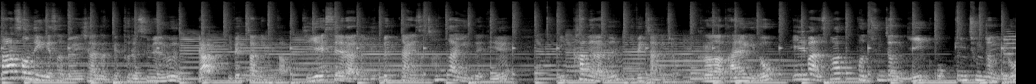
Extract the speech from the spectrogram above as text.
파나소닉에서 명시하는 배터리 수명은 약 200장입니다. DSLR이 600장에서 1000장인데 비해 이 카메라는 200장이죠. 그러나 다행히도 일반 스마트폰 충전기인 5핀 충전기로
